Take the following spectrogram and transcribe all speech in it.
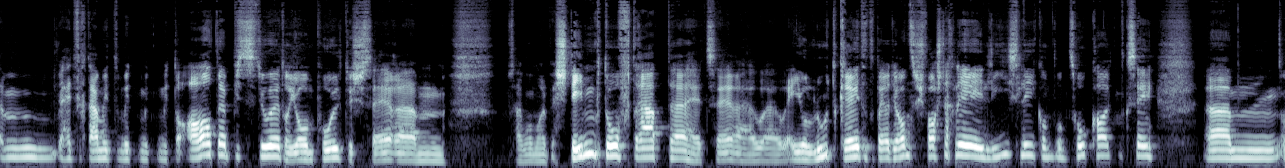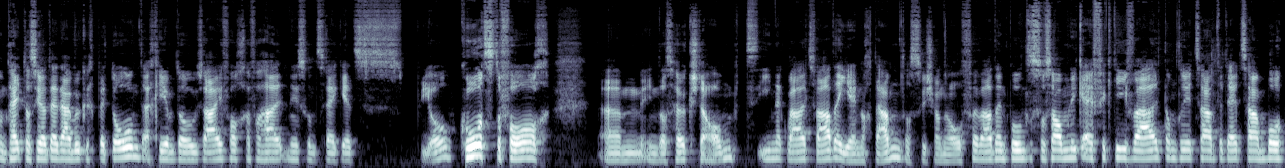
ähm, hat vielleicht auch mit, mit, mit, mit der Art etwas zu tun. Der Jon Pult ist sehr, ähm, sagen wir mal, bestimmt auftreten, hat sehr auch, auch eher laut geredet. Beat Jans ist fast ein bisschen leislich und, und zurückhaltend gesehen. Ähm, und hat das ja dann auch wirklich betont. Er kommt da aus einfachen Verhältnissen und sagt jetzt, ja, kurz davor, ähm, in das höchste Amt hineingewählt werden, je nachdem, das ist ja noch offen, wer die Bundesversammlung effektiv wählt am 13. Dezember.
